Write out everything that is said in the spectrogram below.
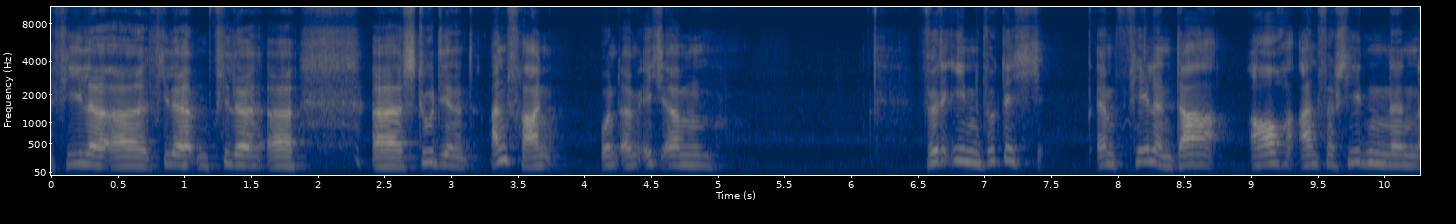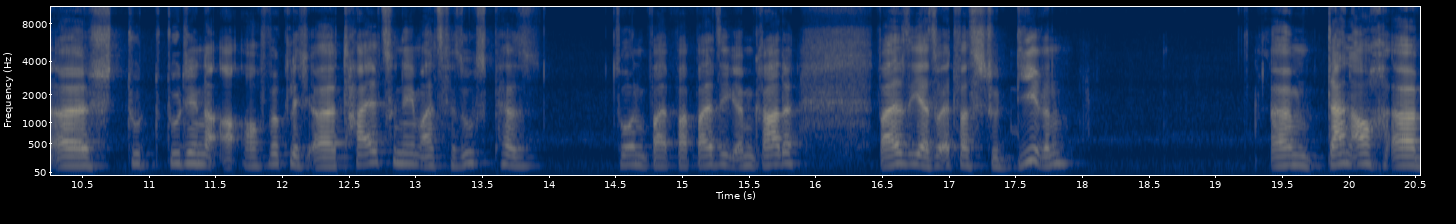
viele, äh, viele, viele äh, äh, Studienanfragen und ich würde Ihnen wirklich empfehlen, da auch an verschiedenen äh, Studien auch wirklich äh, teilzunehmen als Versuchsperson, weil, weil sie eben gerade, weil sie ja so etwas studieren, ähm, dann auch äh,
